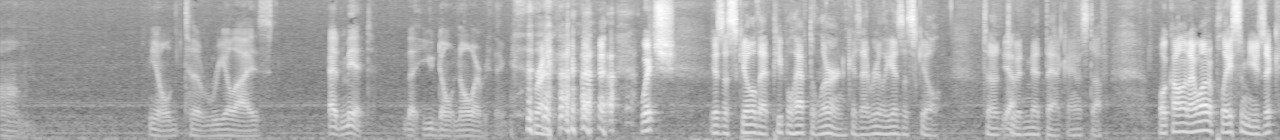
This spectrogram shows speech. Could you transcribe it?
um, you know to realize, admit that you don't know everything. right. Which is a skill that people have to learn because that really is a skill to, Yeah. to admit that kind of stuff. Well, Colin, I want to play some music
